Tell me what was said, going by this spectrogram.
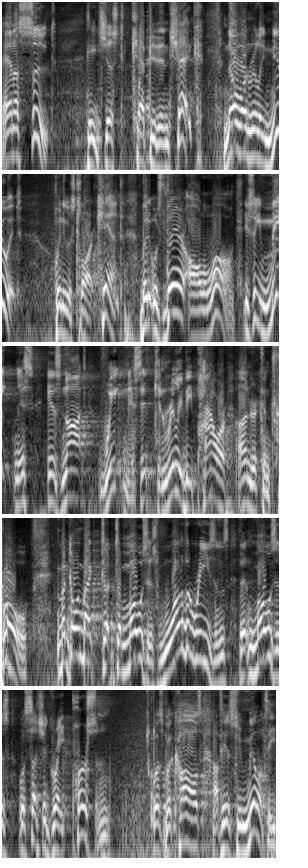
and a suit. He just kept it in check. No one really knew it when he was Clark Kent, but it was there all along. You see, meekness is not weakness, it can really be power under control. But going back to, to Moses, one of the reasons that Moses was such a great person was because of his humility.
